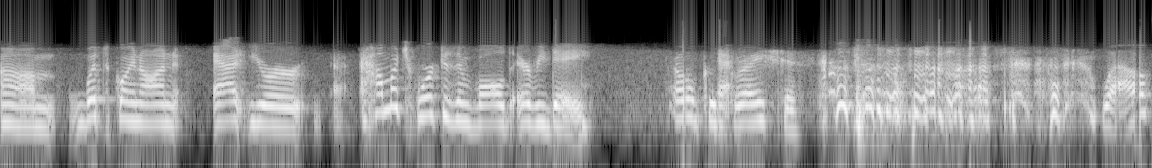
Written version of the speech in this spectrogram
um, what's going on at your. How much work is involved every day? Oh, good gracious. well,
